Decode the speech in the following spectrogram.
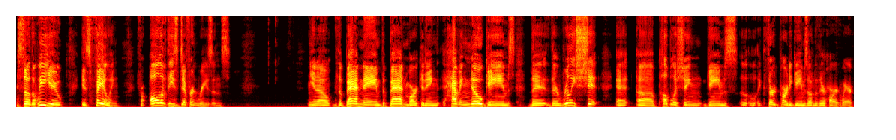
So the Wii U is failing for all of these different reasons. You know, the bad name, the bad marketing, having no games. They they're really shit at uh, publishing games, uh, like third party games onto their hardware.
